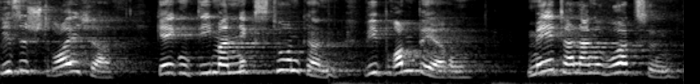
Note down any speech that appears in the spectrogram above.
Diese Sträucher, gegen die man nichts tun kann, wie Brombeeren, meterlange Wurzeln,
